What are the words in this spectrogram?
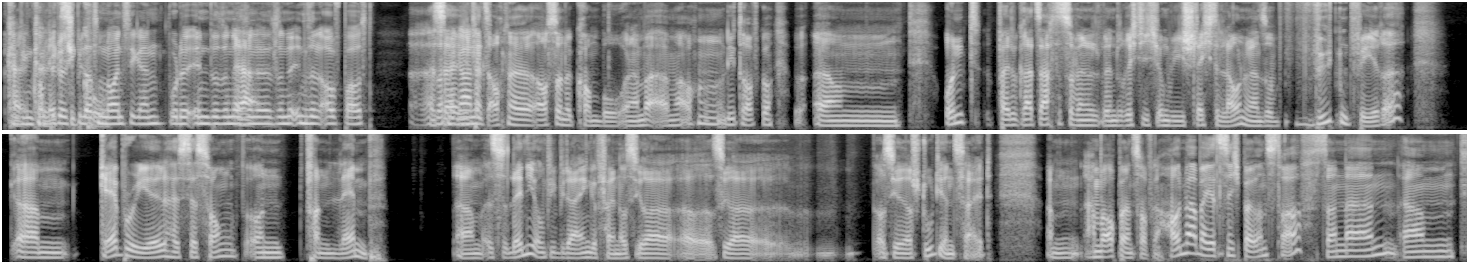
Wie ein Computerspiel aus den 90ern, wo du in so eine, Ja. so eine, so eine Insel aufbaust. Das ist gar jedenfalls auch, eine, auch so eine Combo. Und dann haben wir, auch ein Lied drauf gehauen. Ähm, und weil du gerade sagtest, so, wenn, du, wenn du richtig irgendwie schlechte Laune dann so wütend wäre, ähm, Gabriel heißt der Song und von Lamp. Ähm, ist Lenny irgendwie wieder eingefallen aus ihrer, äh, aus ihrer, äh, aus ihrer Studienzeit. Ähm, haben wir auch bei uns drauf gehauen. Hauen wir aber jetzt nicht bei uns drauf, sondern ähm,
